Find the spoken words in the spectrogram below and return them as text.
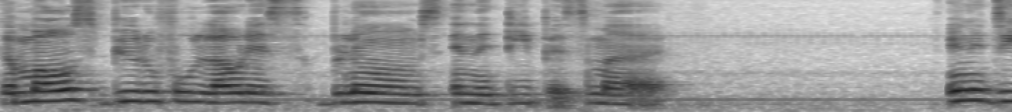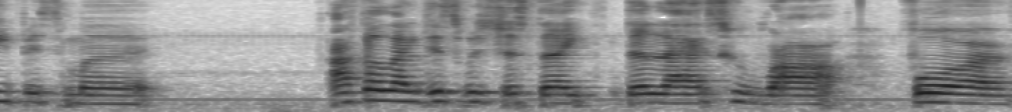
The most beautiful lotus blooms in the deepest mud. In the deepest mud. I feel like this was just like the last hurrah for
